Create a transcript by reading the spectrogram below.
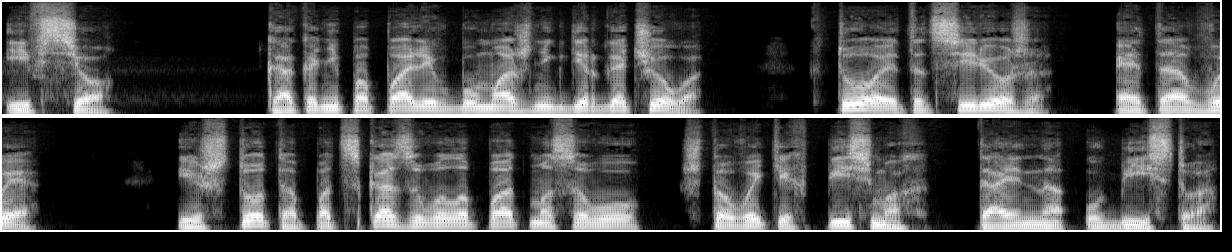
И все. Как они попали в бумажник Дергачева? Кто этот Сережа? Это В. И что-то подсказывало Патмосову, что в этих письмах тайна убийства.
